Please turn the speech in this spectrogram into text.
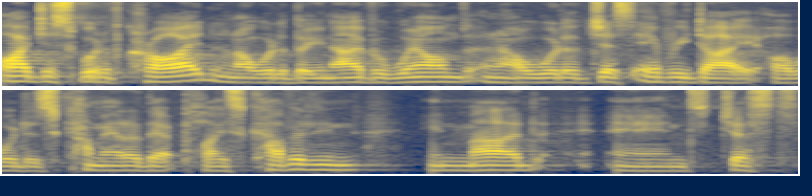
I just would have cried and I would have been overwhelmed and I would have just every day I would just come out of that place covered in, in mud and just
